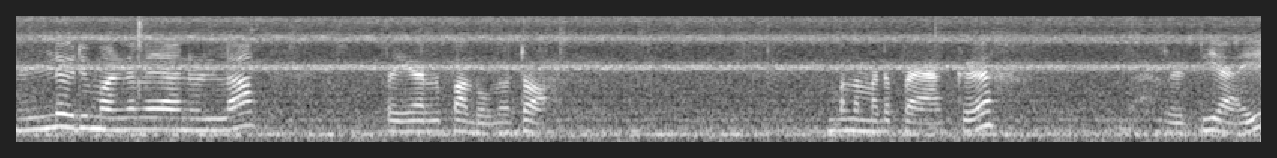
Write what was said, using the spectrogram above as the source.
നല്ലൊരു മഴ വരാനുള്ള തയ്യാറെടുപ്പാണ് തോന്നുന്നു കേട്ടോ. അപ്പം നമ്മുടെ പാക്ക് റെഡിയായി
